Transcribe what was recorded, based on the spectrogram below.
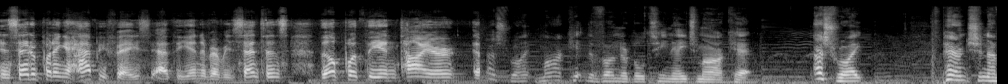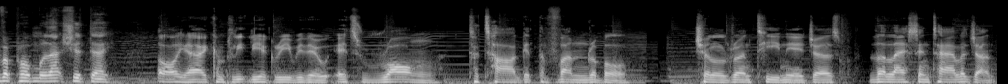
Instead of putting a happy face at the end of every sentence, they'll put the entire That's right, market the vulnerable teenage market. That's right. Parents shouldn't have a problem with that, should they? Oh, yeah, I completely agree with you. It's wrong to target the vulnerable children, teenagers, the less intelligent.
